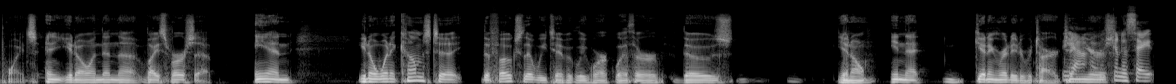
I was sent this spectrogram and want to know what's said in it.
points, and you know, and then the vice versa, and you know, when it comes to the folks that we typically work with are those, you know, in that getting ready to retire, ten yeah, I was years. going to say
